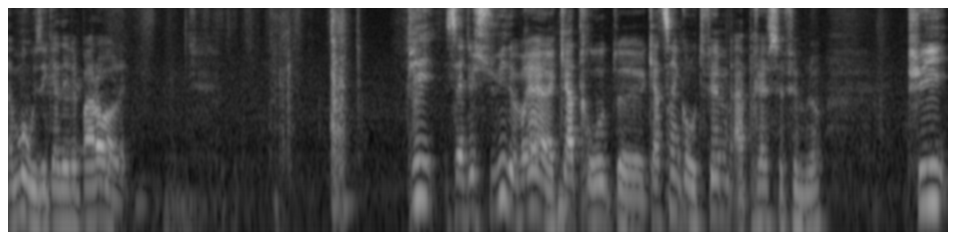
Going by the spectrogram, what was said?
La musica delle parole. Puis ça a été suivi de vrai 4 autres, 4-5 autres films après ce film-là. Puis,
